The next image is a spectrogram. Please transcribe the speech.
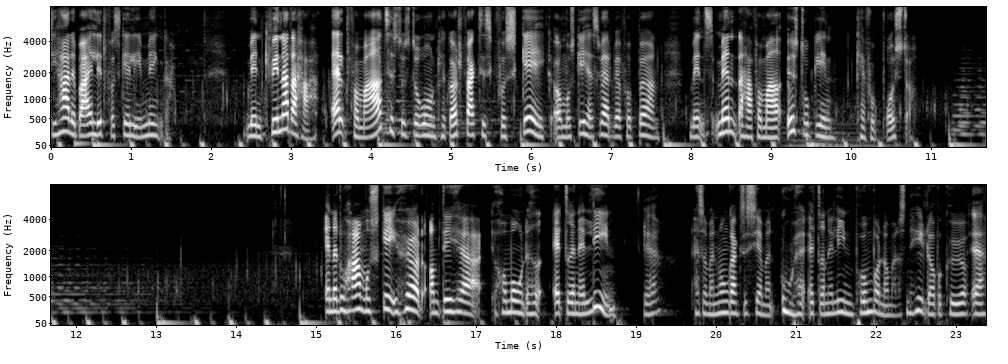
De har det bare i lidt forskellige mængder. Men kvinder, der har alt for meget testosteron, kan godt faktisk få skæg og måske have svært ved at få børn, mens mænd, der har for meget østrogen, kan få bryster. Anna, du har måske hørt om det her hormon, der hedder adrenalin. Ja. Altså man nogle gange så siger man, uha, adrenalin pumper, når man er sådan helt op at køre. Ja.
